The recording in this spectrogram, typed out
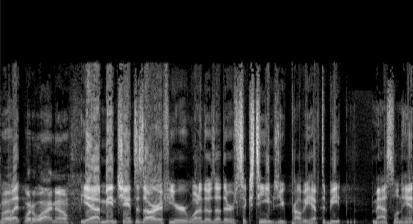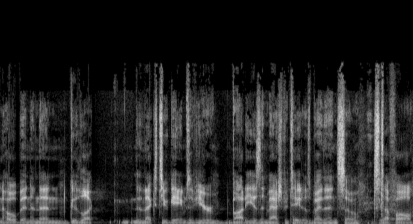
Well, but what do I know? Yeah, I mean, chances are if you're one of those other six teams, you probably have to beat Massillon and Hoban, and then good luck the next two games if your body isn't mashed potatoes by then. So it's yeah. tough all.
